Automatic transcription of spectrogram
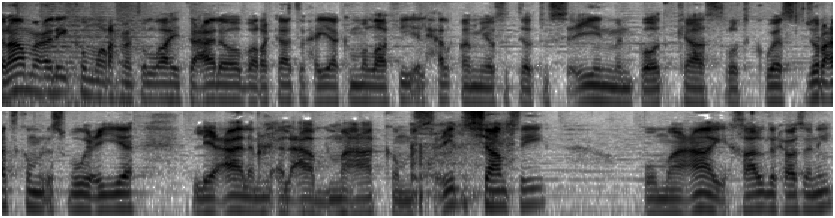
السلام عليكم ورحمة الله تعالى وبركاته. حياكم الله في الحلقة 196 من بودكاست Root Quest جرعتكم الأسبوعية لعالم الألعاب معاكم. سعيد الشامسي ومعاي خالد الحوسني.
